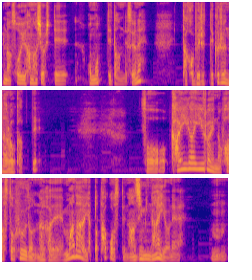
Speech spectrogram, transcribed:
まあそういう話をして思ってたんですよね。タコベルって来るんだろうかって。そう、海外由来のファストフードの中で、まだやっぱタコスって馴染みないよね。うん。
